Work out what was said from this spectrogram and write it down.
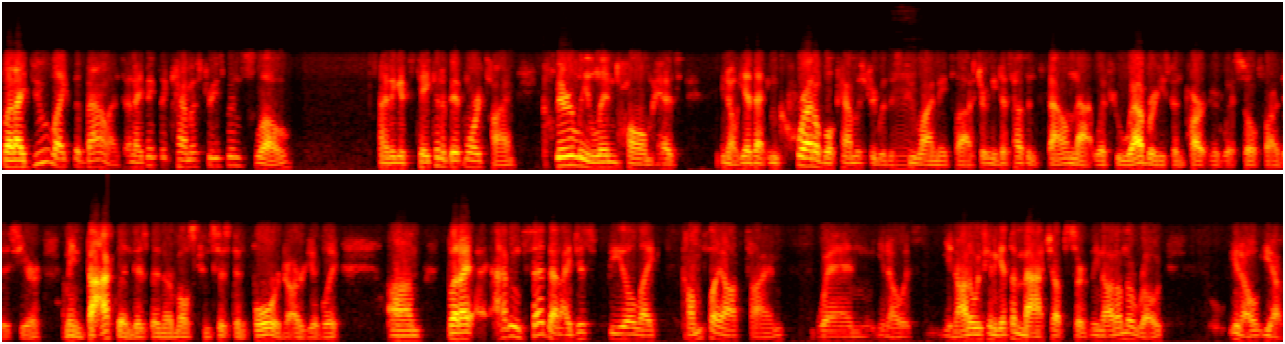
But I do like the balance, and I think the chemistry's been slow. I think it's taken a bit more time. Clearly, Lindholm has you know, he had that incredible chemistry with his mm. two line mates last year, and he just hasn't found that with whoever he's been partnered with so far this year. I mean, Backlund has been their most consistent forward, arguably. Um, but I, having said that, I just feel like come playoff time, when you know it's you're not always going to get the matchup, certainly not on the road. You know, you have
